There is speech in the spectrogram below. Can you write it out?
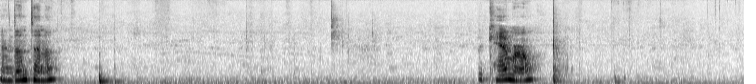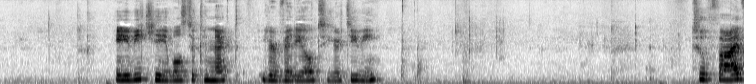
and antenna. The camera AV cables to connect your video to your TV. Two 5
